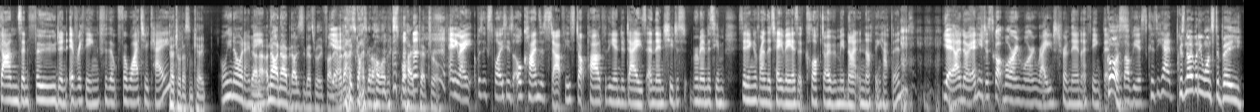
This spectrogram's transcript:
guns and food and everything for the for Y two K. Petrol doesn't keep. Oh, you know what I mean. Yeah, no, no, no, but I just think that's really funny. Yeah. Those guys got a whole lot of expired petrol. Anyway, it was explosives, all kinds of stuff. He's stockpiled for the end of days, and then she just remembers him sitting in front of the TV as it clocked over midnight and nothing happened. Yeah, I know, and he just got more and more enraged from then. I think that Of course. was obvious because he had, Because nobody wants to be.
